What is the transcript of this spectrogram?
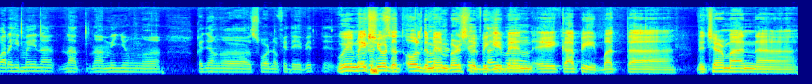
para himayin na, na namin yung uh, kanyang uh, sworn affidavit. We will In make sure that all the members will be given uh, a copy, but uh, the chairman uh,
